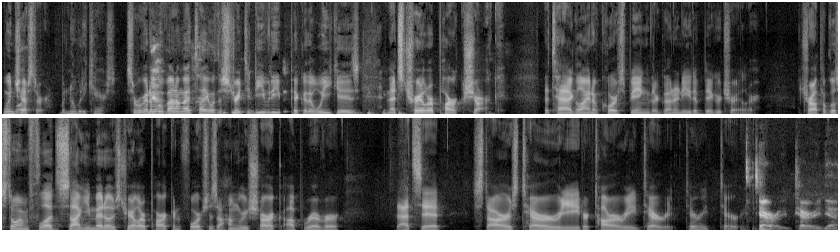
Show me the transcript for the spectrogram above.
Winchester, but nobody cares. So we're gonna Yeah. move on. I'm gonna tell you what the straight to DVD pick of the week is, and that's Trailer Park Shark. The tagline, of course, being they're gonna need a bigger trailer. A tropical storm floods Soggy Meadows Trailer Park and forces a hungry shark upriver. That's it. Stars Tara Reid or Tara Reid, Tara Reid, Tara Reid, Tara Reid. Terry, Terry, yeah.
